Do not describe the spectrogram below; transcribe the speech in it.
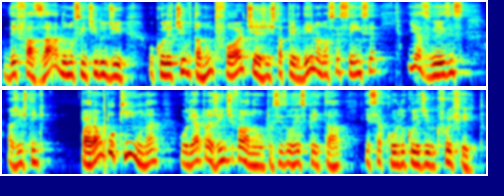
defasado no sentido de o coletivo está muito forte e a gente está perdendo a nossa essência, e às vezes a gente tem que parar um pouquinho, né? olhar para a gente e falar: não, eu preciso respeitar esse acordo coletivo que foi feito.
